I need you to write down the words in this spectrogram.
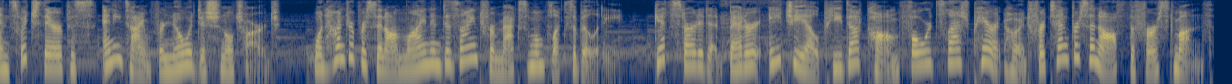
and switch therapists anytime for no additional charge. 100% online and designed for maximum flexibility. Get started at betterhelp.com forward slash parenthood for 10% off the first month.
